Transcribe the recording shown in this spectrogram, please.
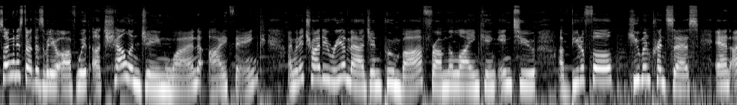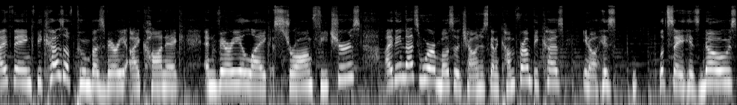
So I'm going to start this video off with a challenging one, I think. I'm going to try to reimagine Pumbaa from The Lion King into a beautiful human princess. And I think because of Pumbaa's very iconic and very like strong features, I think that's where most of the challenge is going to come from because, you know, his let's say his nose,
